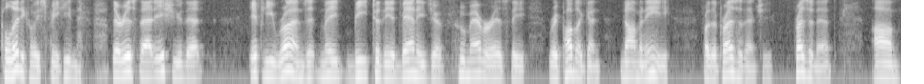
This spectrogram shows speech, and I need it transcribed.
politically speaking, there is that issue that if he runs, it may be to the advantage of whomever is the Republican nominee for the presidency, president. Um,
